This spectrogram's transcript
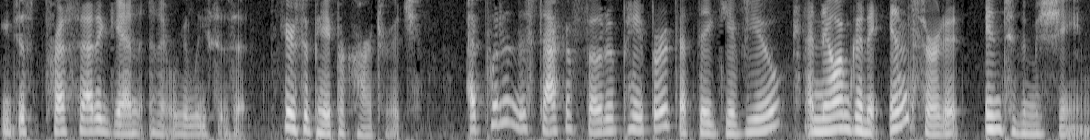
you just press that again and it releases it. Here's a paper cartridge. I put in the stack of photo paper that they give you, and now I'm going to insert it into the machine.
